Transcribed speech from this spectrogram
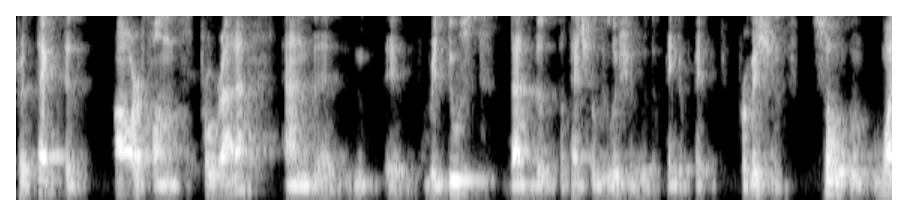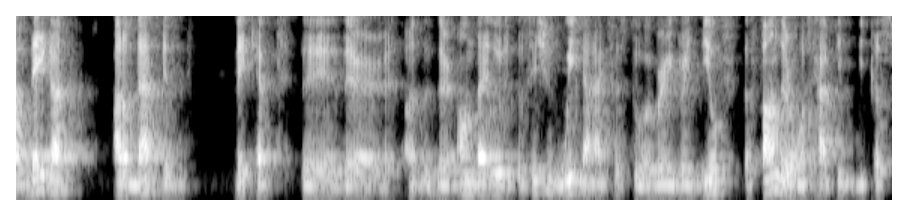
protected our funds pro rata and reduced that the potential dilution with the pay to pay provision. So what they got out of that is they kept the, their uh, their undiluted position. We got access to a very great deal. The founder was happy because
